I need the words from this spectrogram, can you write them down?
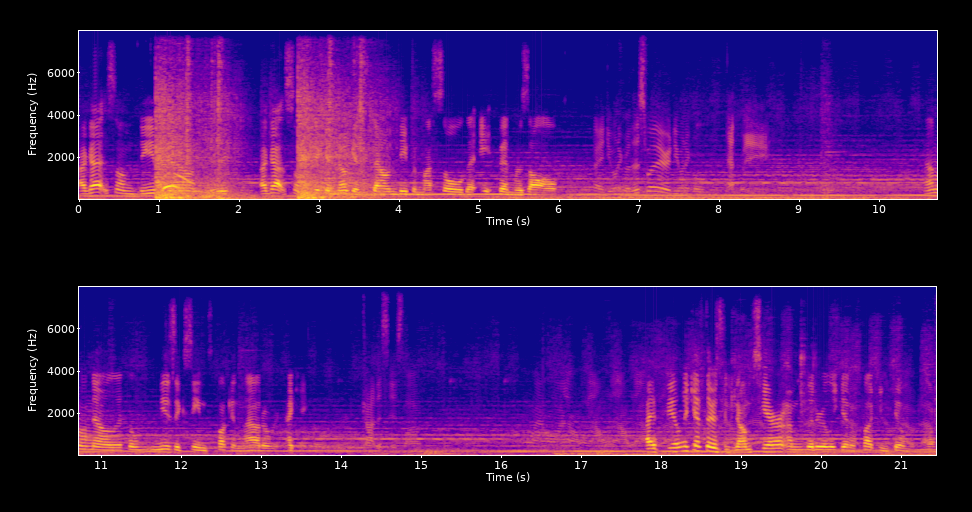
I got some deep down. I got some chicken nuggets down deep in my soul that ain't been resolved. hey, do you want to go this way or do you want to go that way? I don't know. The music seems fucking loud over. here. I can't. Go. God, this is loud. I feel like if there's a jump scare, I'm literally gonna fucking kill myself.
